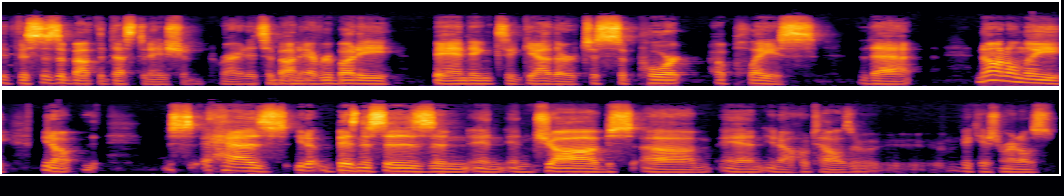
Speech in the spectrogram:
it. This is about the destination, right? It's about Mhm. everybody banding together to support a place that not only you know has you know businesses and and, and jobs um, and you know hotels, or vacation rentals,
